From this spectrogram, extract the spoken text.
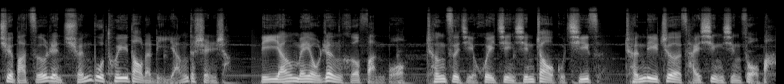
却把责任全部推到了李阳的身上。李阳没有任何反驳，称自己会尽心照顾妻子。陈丽这才悻悻作罢。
